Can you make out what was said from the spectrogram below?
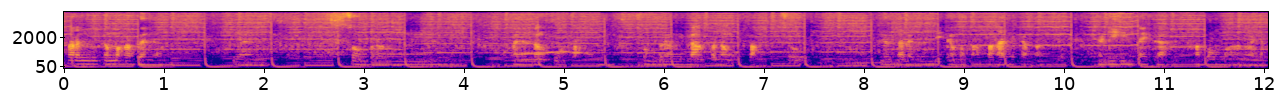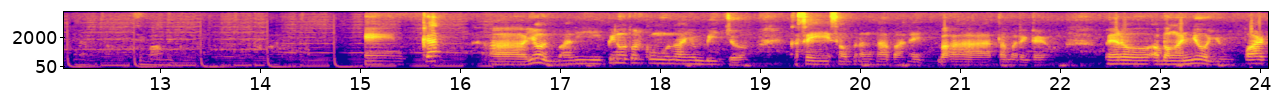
Parang hindi ka makagalaw. Yan. Sobrang ano ng utak. Sobrang blanco ng utak. So, yun talaga hindi ka mapapakali kapag naghihintay ka habang mga anak na si mami ko. And cut! Ah, yun, bali pinutol ko muna yung video kasi sobrang haba na eh. Baka tama rin kayo. Pero abangan nyo yung part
